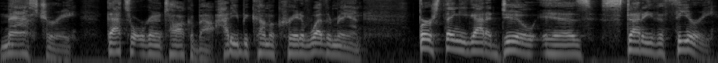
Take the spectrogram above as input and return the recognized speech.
mastery. That's what we're going to talk about. How do you become a creative weatherman? First thing you got to do is study the theory.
